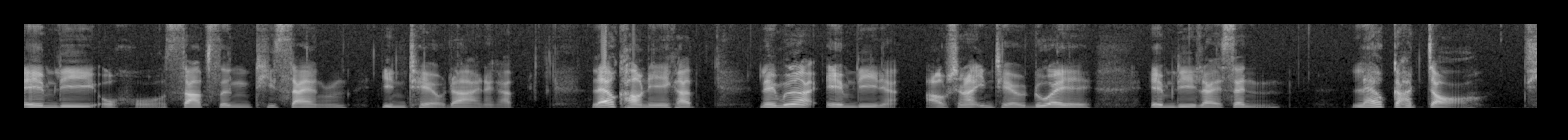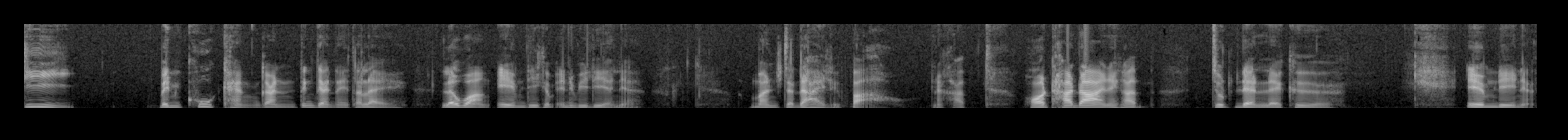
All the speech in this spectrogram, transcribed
AMD โอ้โหซาบซึ้งที่แซง Intel ได้นะครับ แล้วคราวนี้ครับ ในเมื่อ AMD เนี่ยเอาชนะ Intel ด้วย AMD Ryzen แล้วการ์ดจอที่เป็นคู่แข่งกันตั้งแต่ไหนแต่ไรระหว่าง AMD กับ NVIDIA เนี่ย มันจะได้หรือเปล่านะครับ เพราะถ้าได้นะครับจุดเด่นเลยคือ AMD เนี่ย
